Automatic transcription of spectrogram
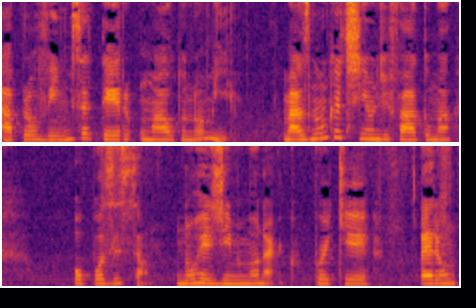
a província ter uma autonomia, mas nunca tinham de fato uma oposição no regime monárquico, porque eram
